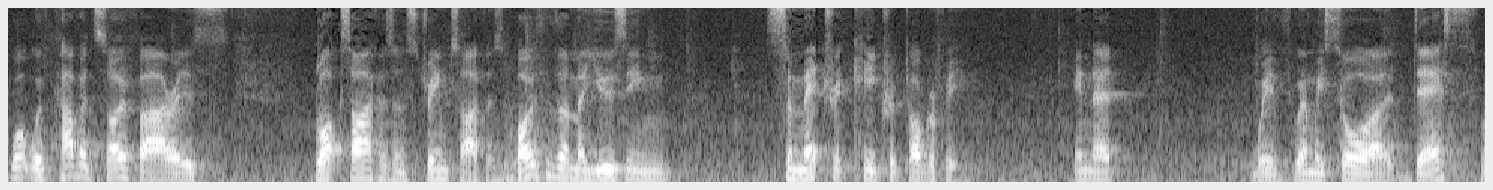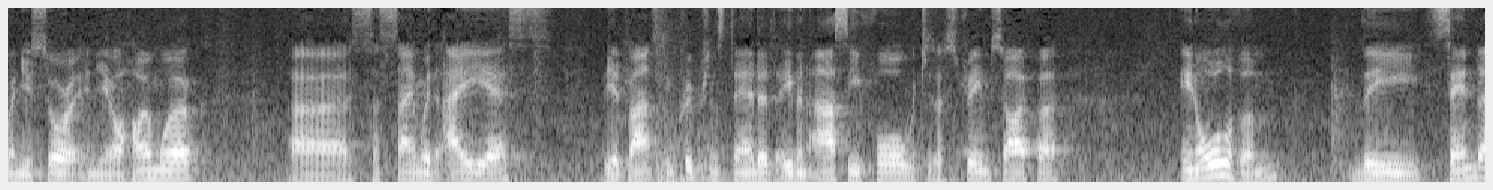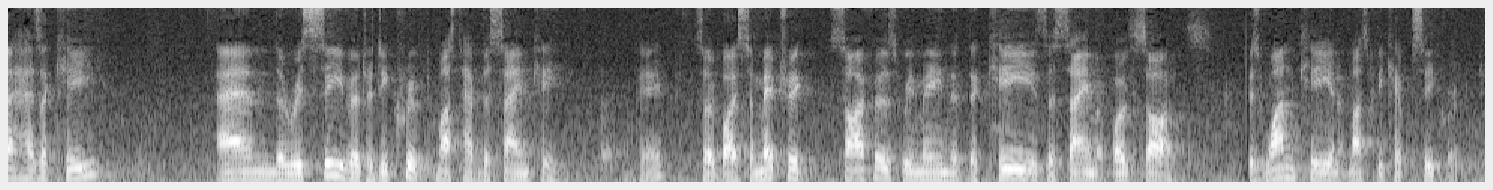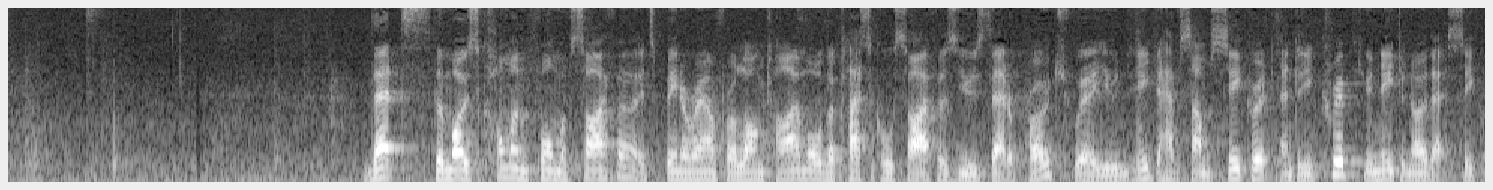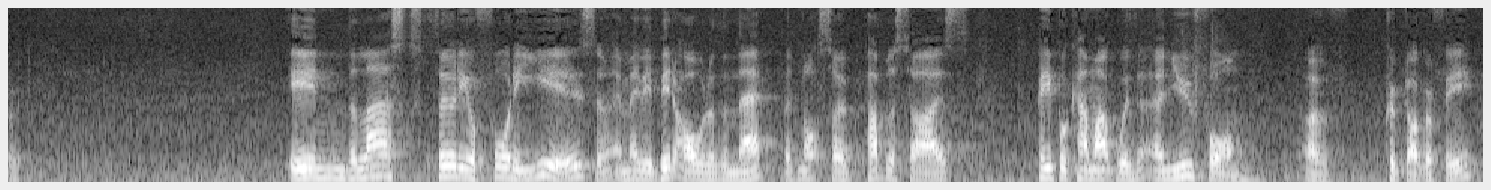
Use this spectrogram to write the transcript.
what we've covered so far is block ciphers and stream ciphers. Both of them are using symmetric key cryptography in that with when we saw DES, when you saw it in your homework, uh, same with AES, the Advanced Encryption Standard, even RC4, which is a stream cipher. In all of them, the sender has a key and the receiver to decrypt must have the same key. Okay? So by symmetric ciphers, we mean that the key is the same at both sides. There's one key and it must be kept secret. That's the most common form of cipher. It's been around for a long time. All the classical ciphers use that approach where you need to have some secret and to decrypt you need to know that secret. In the last 30 or 40 years, uh, and maybe a bit older than that, but not so publicised, people come up with a new form of cryptography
